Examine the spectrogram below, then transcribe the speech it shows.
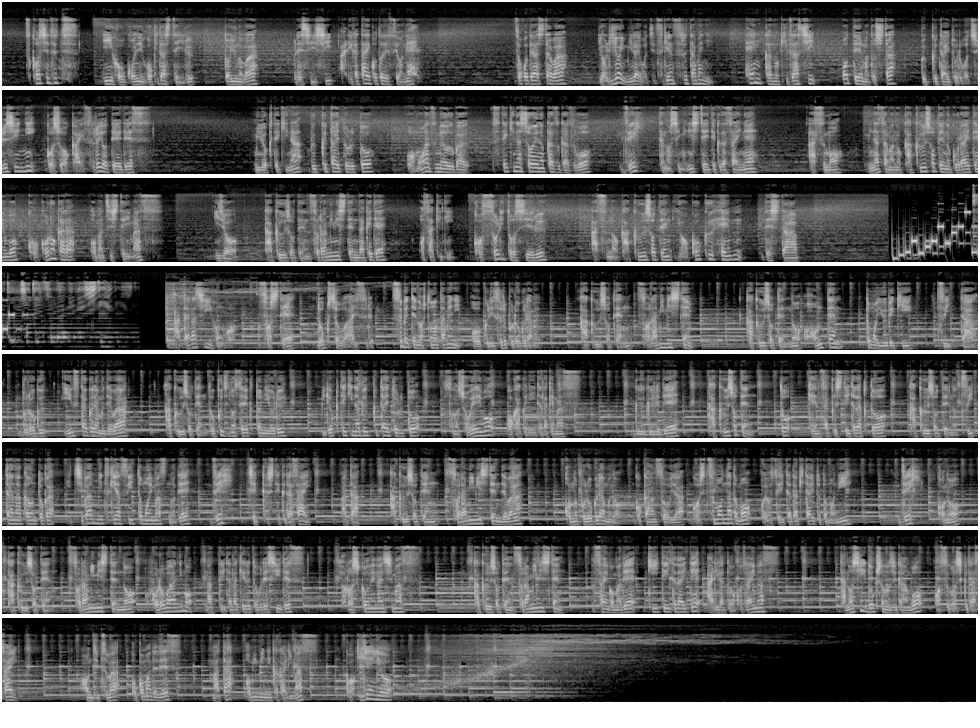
少しずついい方向に動き出しているというのは嬉しいしありがたいことですよね。そこで明日はより良い未来を実現するために変化の兆しをテーマとしたブックタイトルを中心にご紹介する予定です。魅力的なブックタイトルと思わず目を奪う素敵な書影の数々をぜひ楽しみにしていてくださいね。明日も皆様の架空書店のご来店を心からお待ちしています。以上架空書店空耳視点だけでお先に。こっそりと教える明日の架空書店予告編でした。新しい本をそして読書を愛する全ての人のためにお送りするプログラム架空書店空耳視点架空書店の本店とも言うべき Twitter ブログインスタグラムでは架空書店独自のセレクトによる魅力的なブックタイトルとその書影をご確認いただけます。Google で架空書店と検索していただくと架空書店の Twitter のアカウントが一番見つけやすいと思いますのでぜひチェックしてください。また架空書店空耳視点ではこのプログラムのご感想やご質問などもお寄せいただきたいとともにぜひこの架空書店空耳視点のフォロワーにもなっていただけると嬉しいです。よろしくお願いします。架空書店空耳視点最後まで聞いていただいてありがとうございます。楽しい読書の時間をお過ごしください。本日はここまでです。またお耳にかかります。ごきげんよう。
